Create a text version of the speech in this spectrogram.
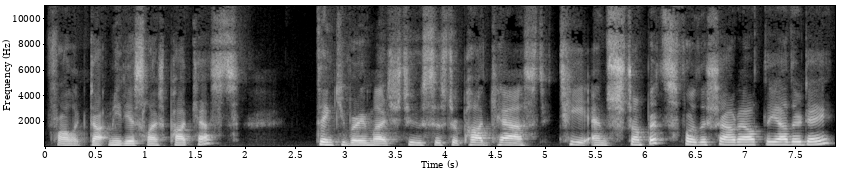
frolic.media slash podcasts. Thank you very much to Sister Podcast Tea and Strumpets for the shout out the other day.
